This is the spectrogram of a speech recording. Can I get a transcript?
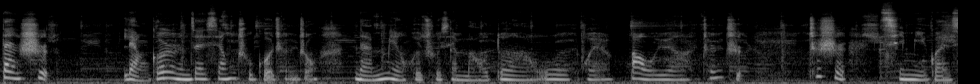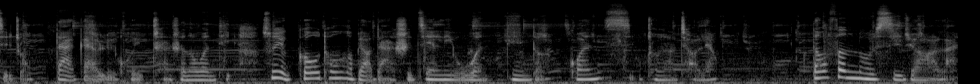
但是，两个人在相处过程中，难免会出现矛盾啊、误会、啊抱怨啊、争执，这是亲密关系中大概率会产生的问题。所以，沟通和表达是建立稳定的关系重要桥梁。当愤怒席卷而来，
